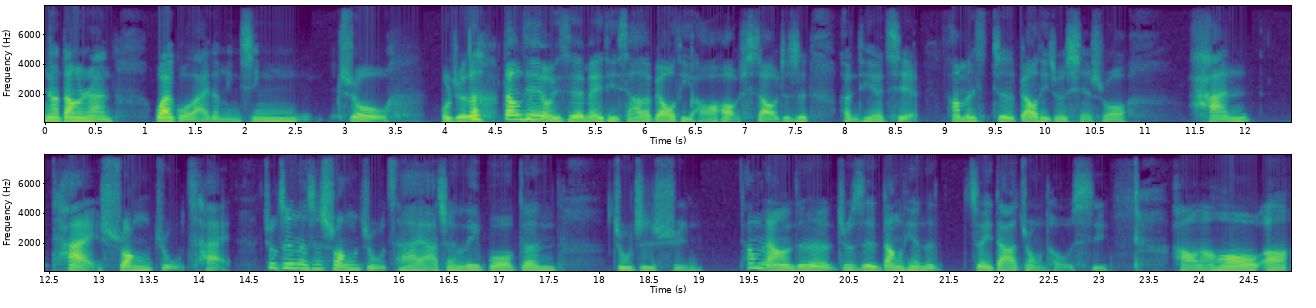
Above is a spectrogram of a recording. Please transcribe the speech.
那当然，外国来的明星，就我觉得 当天有一些媒体下的标题好好笑，就是很贴切。他们就是标题就是写说韩泰双主菜，就真的是双主菜啊！陈立波跟朱志勋，他们两个真的就是当天的最大重头戏。好，然后呃。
